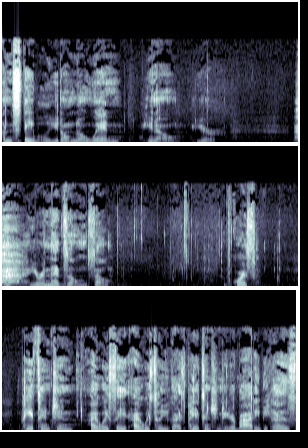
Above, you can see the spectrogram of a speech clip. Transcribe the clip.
unstable you don't know when you know you're you're in that zone so of course pay attention. I always say, I always tell you guys, pay attention to your body because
